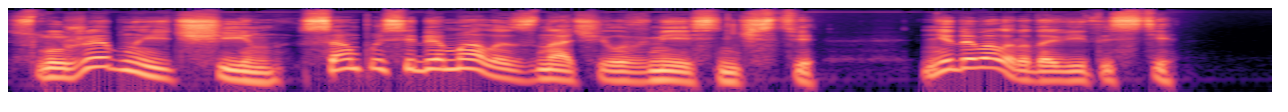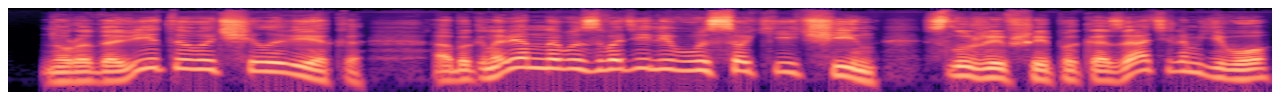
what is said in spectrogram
Служебный чин сам по себе мало значил в местничестве, не давал родовитости. Но родовитого человека обыкновенно возводили в высокий чин, служивший показателем его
